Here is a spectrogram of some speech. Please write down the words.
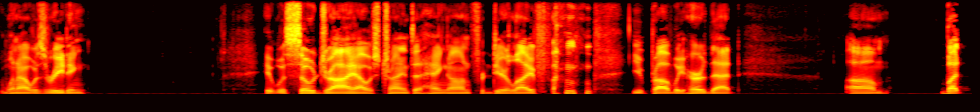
when I was reading. It was so dry, I was trying to hang on for dear life. you probably heard that. Um, but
